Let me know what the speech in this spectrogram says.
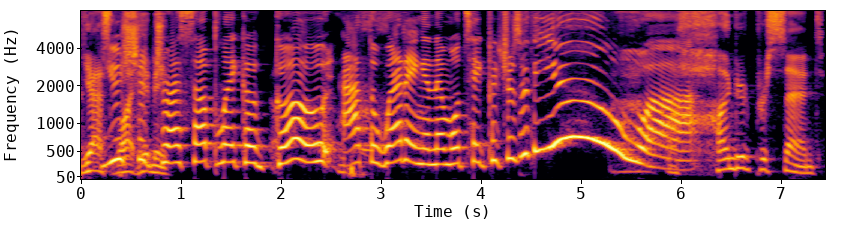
Yes, you what? Should dress up like a goat at the wedding and then we'll take pictures with you. A hundred percent.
